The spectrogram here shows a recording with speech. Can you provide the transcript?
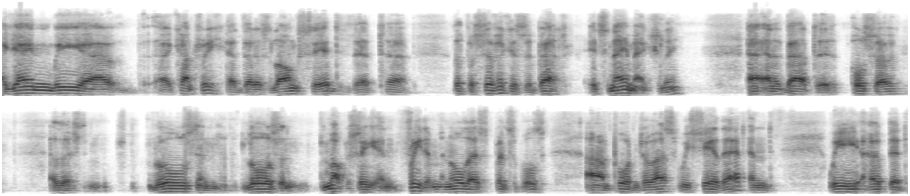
Again, we are a country that has long said that uh, the Pacific is about its name, actually, uh, and about uh, also uh, the rules and laws and democracy and freedom and all those principles are important to us. We share that, and we hope that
